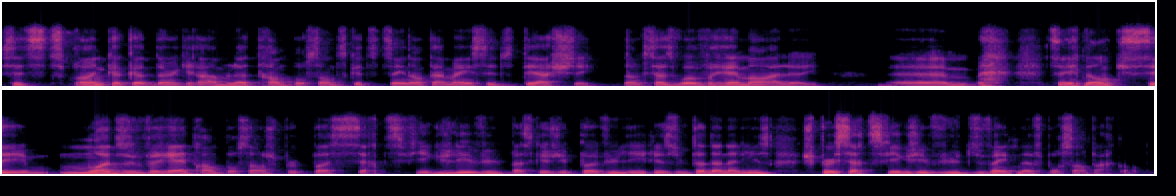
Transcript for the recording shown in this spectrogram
c'est si tu prends une cocotte d'un gramme, là, 30% de ce que tu tiens dans ta main, c'est du THC. Donc, ça se voit vraiment à l'œil. Euh, donc, c'est moi du vrai 30%, je peux pas certifier que je l'ai vu parce que j'ai pas vu les résultats d'analyse. Je peux certifier que j'ai vu du 29% par contre.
